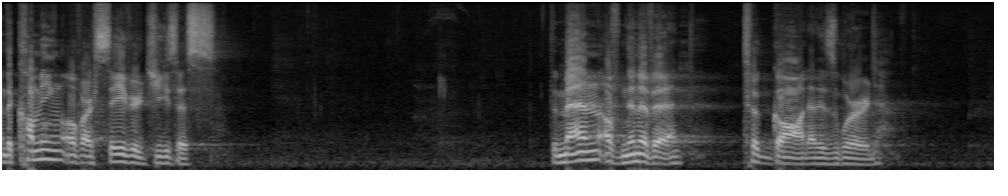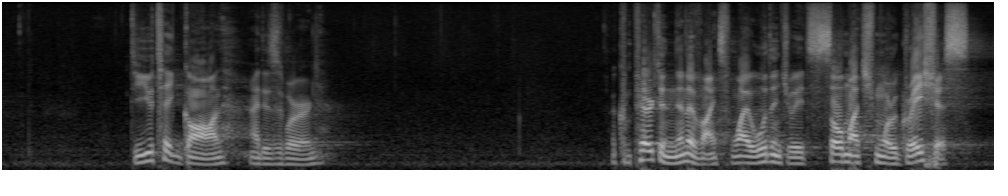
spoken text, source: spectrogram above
and the coming of our Savior Jesus. The man of Nineveh took God at his word. Do you take God at his word? Compared to Ninevites, why wouldn't you? It's so much more gracious.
